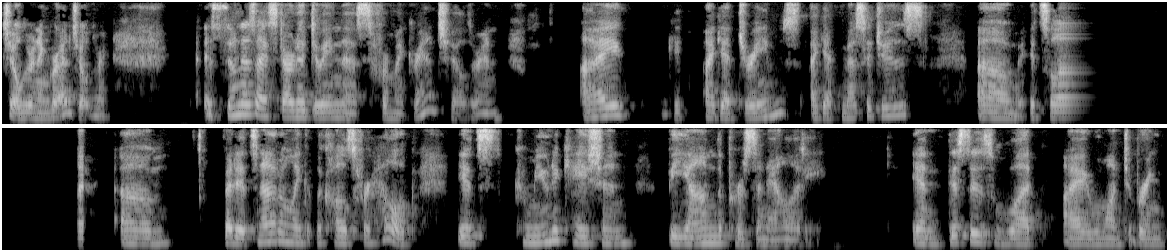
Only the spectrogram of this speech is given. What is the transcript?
children and grandchildren. As soon as I started doing this for my grandchildren, I get, I get dreams, I get messages. Um, it's like, um, but it's not only the calls for help, it's communication beyond the personality. And this is what I want to bring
